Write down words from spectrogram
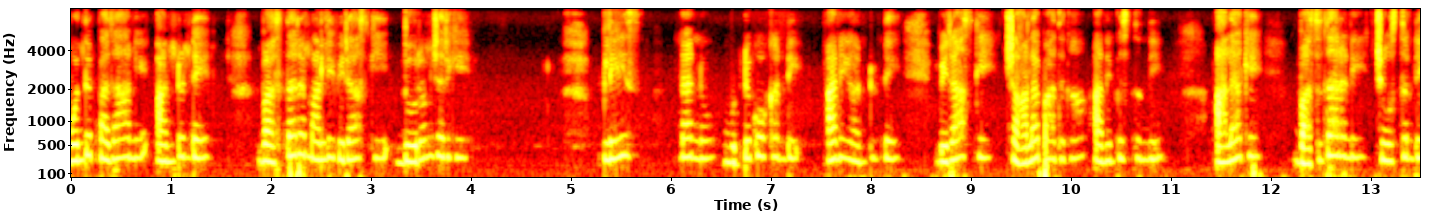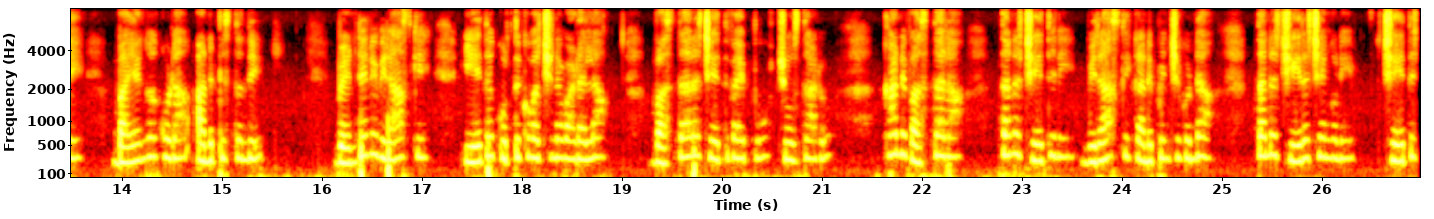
ముందు పద అని అంటుంటే వస్తారా మళ్ళీ విరాస్కి దూరం జరిగి? ప్లీజ్ నన్ను ముట్టుకోకండి అని అంటుంటే విరాస్కి చాలా బాధగా అనిపిస్తుంది. అలాగే వసుధారని చూస్తుంటే భయంగా కూడా అనిపిస్తుంది. వెంటనే విరాస్కి ఏదో గుర్తుకు వచ్చిన వాడల్లా వస్తారా చేతివైపు చూస్తాడు. కానీ వస్తారా తన చేతిని విరాస్కి కనిపించకుండా తన చీర చెంగుని చేతి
